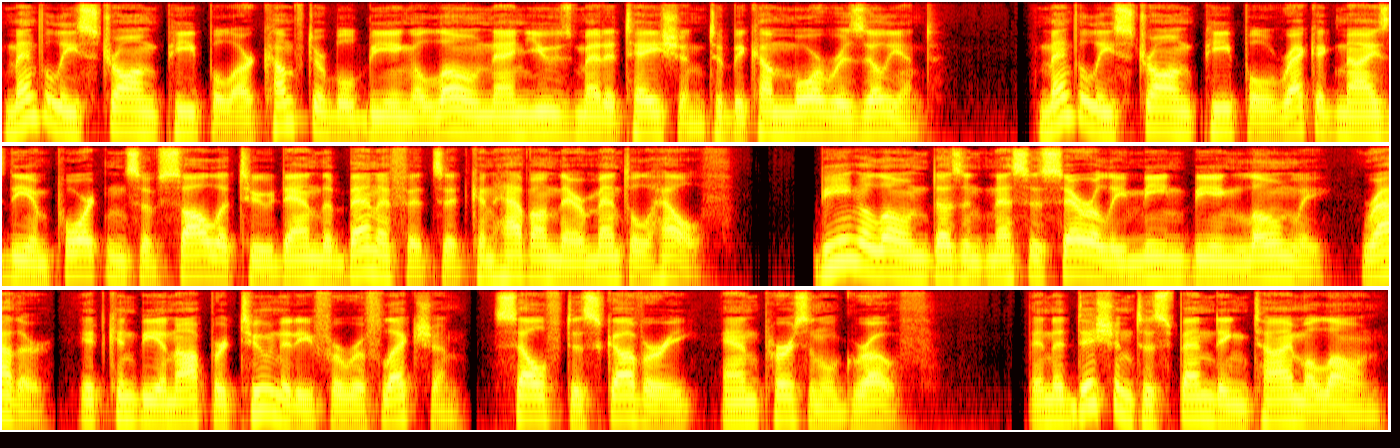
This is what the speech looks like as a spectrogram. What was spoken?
Mentally strong people are comfortable being alone and use meditation to become more resilient. Mentally strong people recognize the importance of solitude and the benefits it can have on their mental health. Being alone doesn't necessarily mean being lonely, rather, it can be an opportunity for reflection, self-discovery, and personal growth. In addition to spending time alone,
